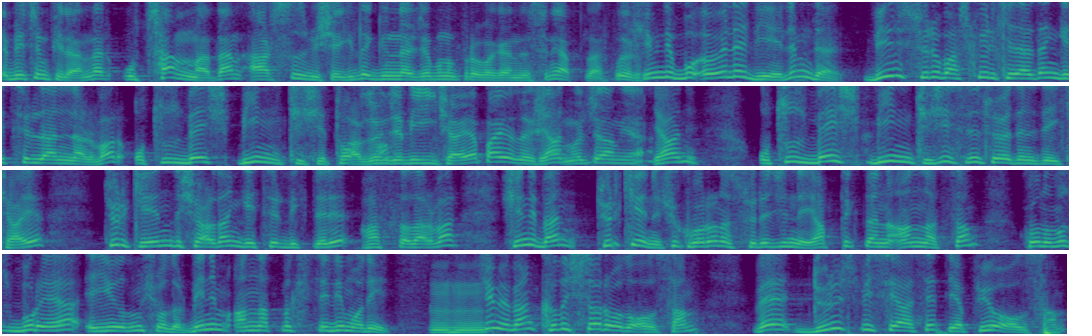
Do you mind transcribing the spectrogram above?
e, bütün planlar utanmadan arsız bir şekilde günlerce bunun propagandasını yaptılar. Buyurun. Şimdi bu öyle diyelim de bir sürü başka ülkelerden getirilenler var. 35 bin kişi toplam. Az önce bir hikaye paylaştım Yani- hocam ya. Yani 35 bin kişi sizin söylediğinizde hikaye. Türkiye'nin dışarıdan getirdikleri hastalar var. Şimdi ben Türkiye'nin şu korona sürecinde yaptıklarını anlatsam konumuz buraya yığılmış olur. Benim anlatmak istediğim o değil. Şimdi ben Kılıçdaroğlu olsam ve dürüst bir siyaset yapıyor olsam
